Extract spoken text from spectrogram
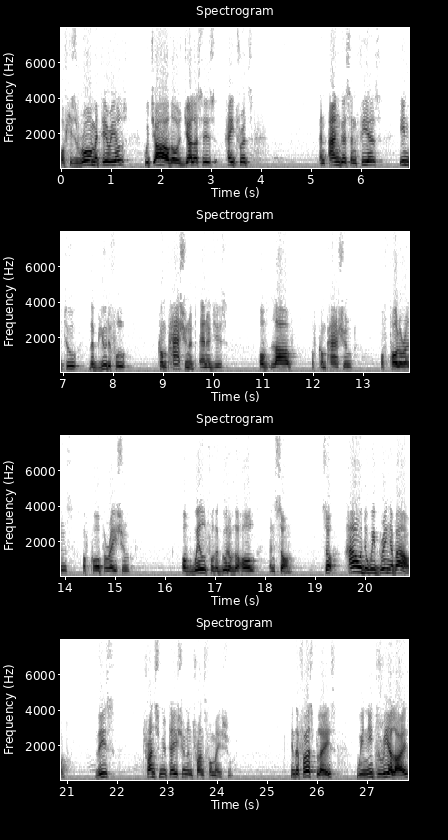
of his raw materials, which are those jealousies, hatreds, and angers and fears, into the beautiful, compassionate energies of love, of compassion, of tolerance, of cooperation, of will for the good of the whole, and so on. So, how do we bring about this transmutation and transformation? In the first place, we need to realize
